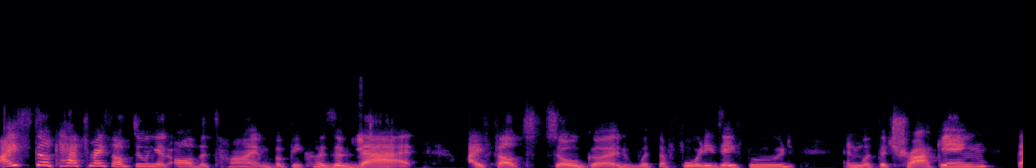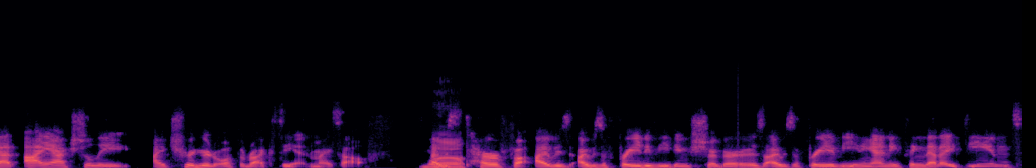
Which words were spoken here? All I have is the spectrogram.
I still catch myself doing it all the time, but because of that, I felt so good with the 40 day food and with the tracking that I actually I triggered orthorexia in myself. Wow. I was terrified. I was I was afraid of eating sugars. I was afraid of eating anything that I deemed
